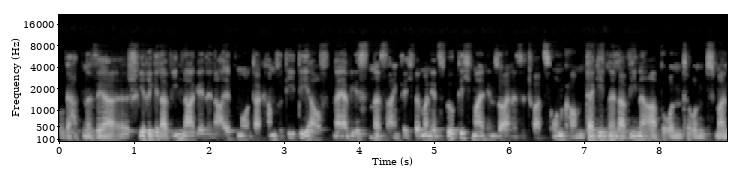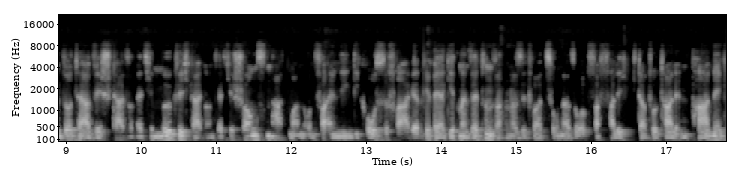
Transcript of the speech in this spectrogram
Wir hatten eine sehr äh, schwierige Lawinenlage in den Alpen und da kam so die Idee auf, naja, wie ist denn das eigentlich, wenn man jetzt wirklich mal in so eine Situation kommt, da geht eine Lawine ab und, und man wird da erwischt. Also welche Möglichkeiten und welche Chancen hat man? Und vor allen Dingen die große Frage, wie reagiert man selbst in so einer Situation? Also verfalle ich da total in Panik?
